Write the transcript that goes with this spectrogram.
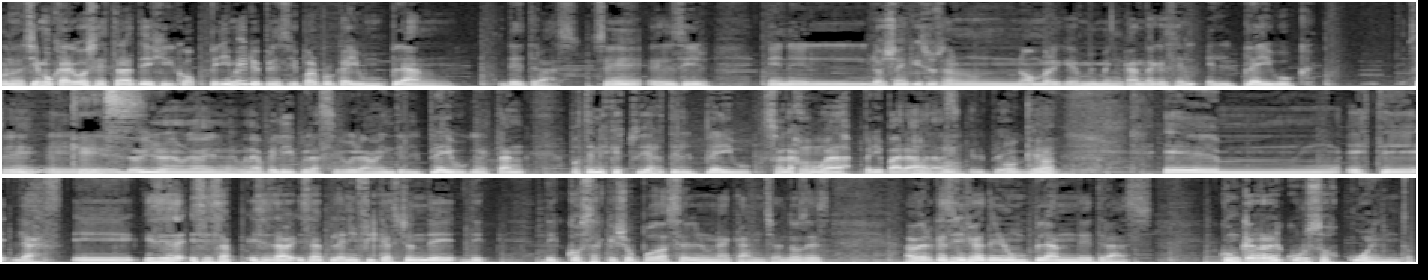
bueno, decimos que algo es estratégico, primero y principal porque hay un plan detrás, ¿sí? Es decir, en el, los Yankees usan un nombre que a mí me encanta, que es el, playbook, ¿sí? Eh, lo vieron una vez en alguna película seguramente, el playbook. Están, vos tenés que estudiarte el playbook, son las mm. jugadas preparadas, el playbook. ¿no? Em, este, las, eh, es, esa, esa, planificación de, cosas que yo puedo hacer en una cancha. Entonces, a ver, ¿qué significa tener un plan detrás? ¿Con qué recursos cuento?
